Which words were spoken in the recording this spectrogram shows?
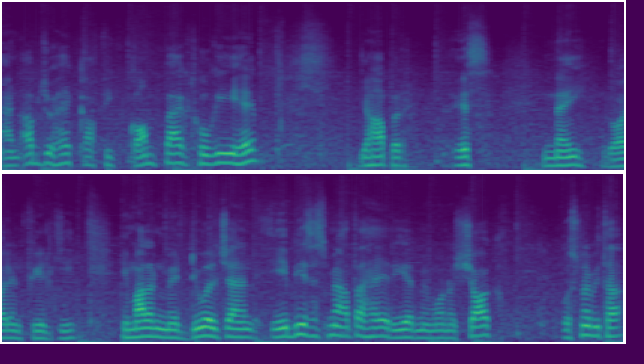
एंड अब जो है काफ़ी कॉम्पैक्ट हो गई है। यहाँ पर इस नई रॉयल इनफील्ड की हिमालयन में ड्यूअल चैनल एबीएस इसमें आता है रियर में मोनो शॉक उसमें भी था,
